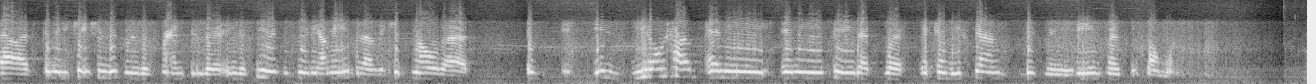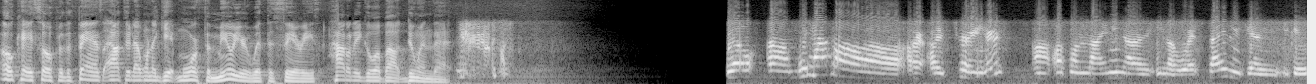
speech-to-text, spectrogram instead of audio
that communication between the friends in the in the series is really amazing, and the kids know that if, if you don't have any anything that that can withstand between being friends with someone. Okay, so for the fans out there that want to get more familiar with the series, how do they go about doing that? Well, um, we have uh, our, our trainers uh, up online in our in our website. You can you can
